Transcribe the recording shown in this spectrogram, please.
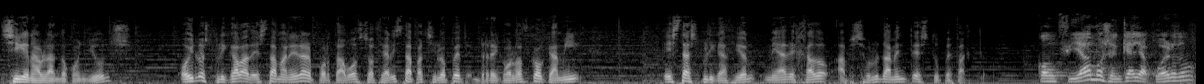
siguen hablando con Junts, Hoy lo explicaba de esta manera el portavoz socialista Pachi López. Reconozco que a mí esta explicación me ha dejado absolutamente estupefacto. Confiamos en que haya acuerdo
